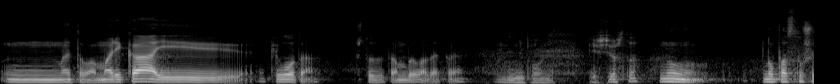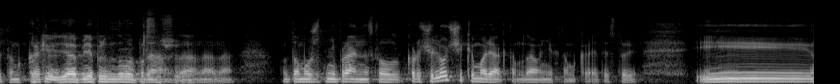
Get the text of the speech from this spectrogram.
этого моряка и пилота. Что-то там было такое. Я не помню. Еще что? Ну, ну послушай, там какая-то... Окей, я, я приду домой Да, послушаю. да, да, да. Ну, там, может, неправильно сказал. Короче, летчик и моряк, там, да, у них там какая-то история. И,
